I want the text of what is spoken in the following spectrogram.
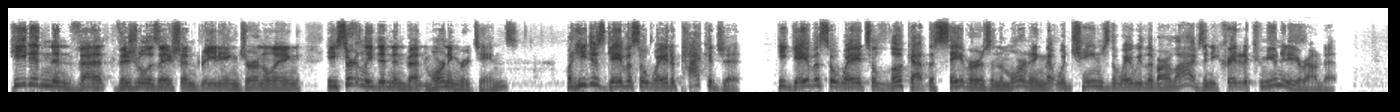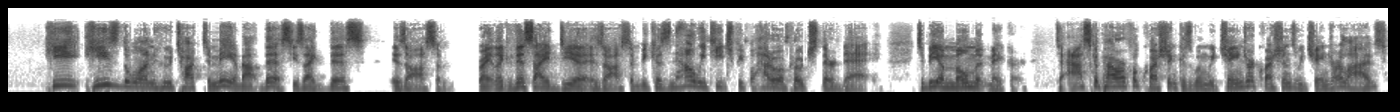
he didn't invent visualization, reading, journaling. He certainly didn't invent morning routines but he just gave us a way to package it. He gave us a way to look at the savers in the morning that would change the way we live our lives, and he created a community around it. He he's the one who talked to me about this. He's like, "This is awesome." Right? Like this idea is awesome because now we teach people how to approach their day, to be a moment maker, to ask a powerful question because when we change our questions, we change our lives.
